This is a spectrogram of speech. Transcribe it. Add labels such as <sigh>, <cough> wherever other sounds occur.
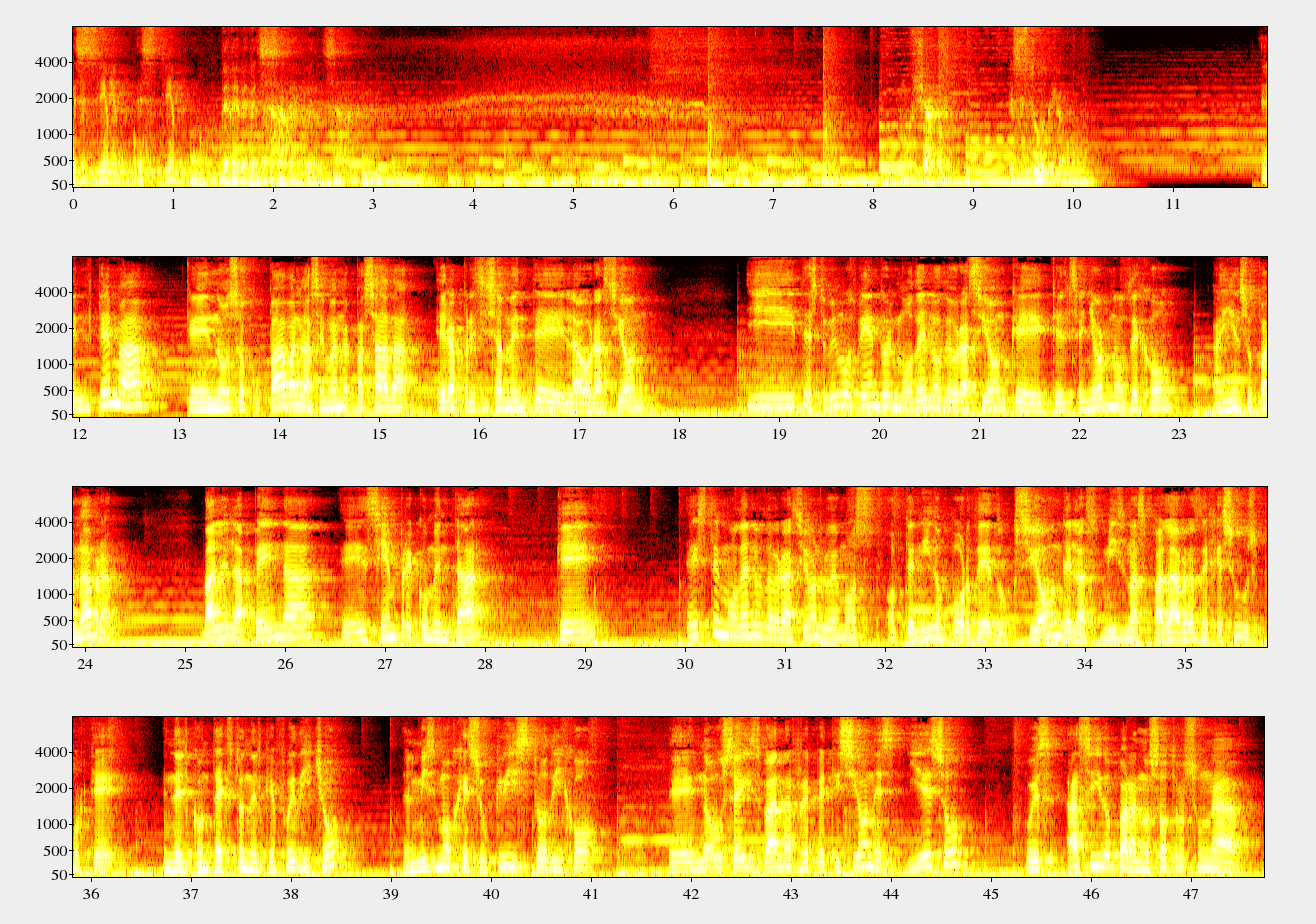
es tiempo, es tiempo de pensar, de pensar. Muchacho, estudio. El tema que nos ocupaba la semana pasada era precisamente la oración y estuvimos viendo el modelo de oración que, el Señor nos dejó ahí en su palabra. Vale la pena eh, siempre comentar que este modelo de oración lo hemos obtenido por deducción de las mismas palabras de Jesús, porque en el contexto en el que fue dicho, el mismo Jesucristo dijo, eh, no uséis vanas repeticiones, y eso pues ha sido para nosotros una,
